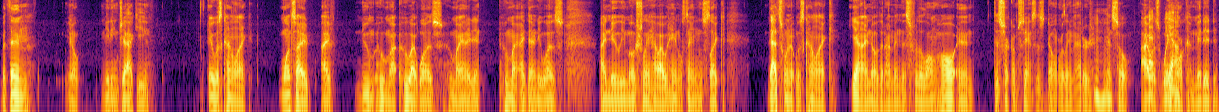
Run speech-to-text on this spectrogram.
But then, you know, meeting Jackie, it was kind of like once I I knew who my who I was, who my identity who my identity was I knew emotionally how I would handle things. Like that's when it was kind of like, yeah, I know that I'm in this for the long haul, and the circumstances don't really matter. Mm-hmm. And so I was way yeah. more committed,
